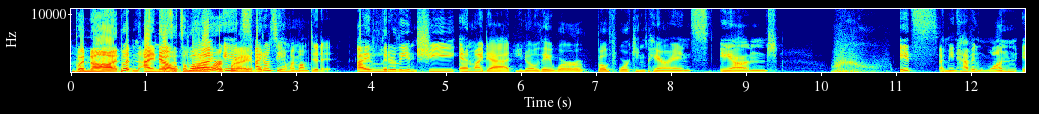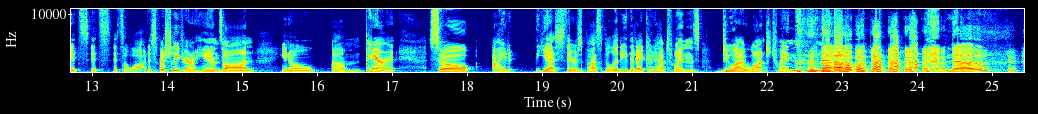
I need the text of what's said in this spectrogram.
But not. but I know it's a lot of work, right? I don't see how my mom did it. I literally and she and my dad, you know, they were both working parents, and whew, it's. I mean, having one, it's it's it's a lot, especially if you're a hands-on, you know, um, parent. So I. Yes, there's a possibility that I could have twins. Do I want twins? No. no.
